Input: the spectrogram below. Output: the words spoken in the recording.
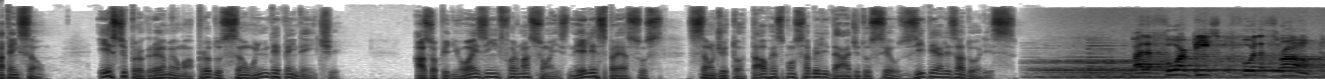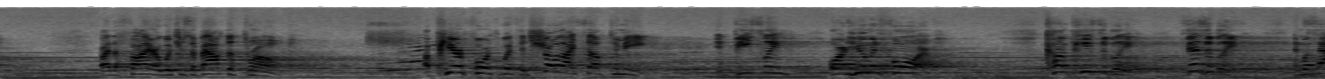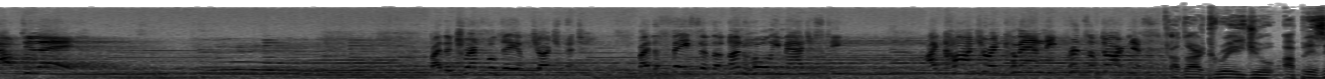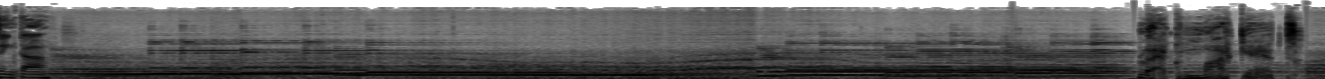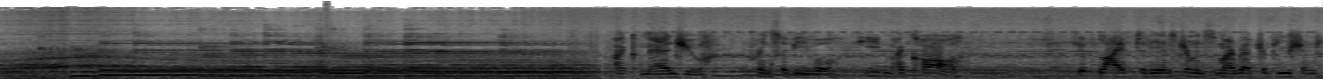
Atenção! Este programa é uma produção independente. As opiniões e informações nele expressos são de total responsabilidade dos seus idealizadores. by the four beasts before the throne, by the fire which is about the throne. Appear forthwith and show thyself to me, in beastly or in human form. Come peaceably, visibly, and without delay. By the dreadful day of judgment, by the face of the unholy majesty, I conjure and command thee, Prince of Darkness, A Dark Radio apresenta Of Evil, heed my call. Give life to the instruments of my retribution.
